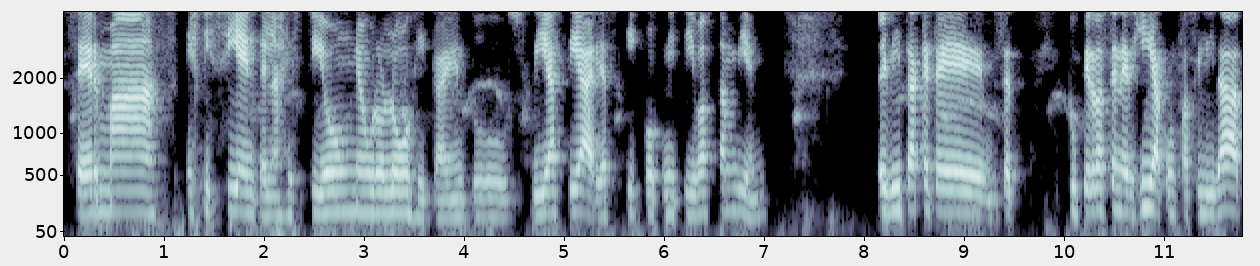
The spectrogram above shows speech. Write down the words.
ser más eficiente en la gestión neurológica en tus días diarias y cognitivas también. Evita que te, tú pierdas energía con facilidad.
